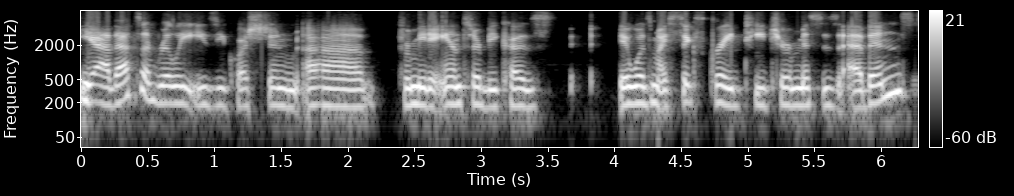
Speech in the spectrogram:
Yeah, that's a really easy question uh, for me to answer because it was my sixth grade teacher, Mrs. Evans.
